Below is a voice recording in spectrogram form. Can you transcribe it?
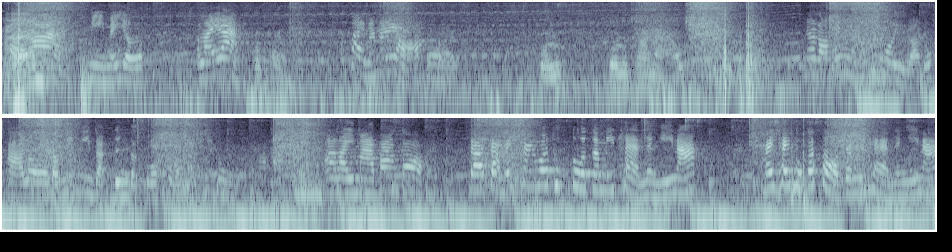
แถเพราะมว่ามีไม่เยอะ อะไรอะก็แถมเขาใส่มาให้เหรอได้ตัวลูก ตัวลูกค้าหนาวเนี่ยเราให้ดูทุกตัวอยู่แล้วลูกค้าเราเราไม่มีแบบดึงแบบตัวสวยให้ดูนะคะอะไรมาบ้างก็แต่แต่ไม่ใช่ว่าทุกตัวจะมีแถมอย่างนี้นะ ไม่ใช่ทุกกระสอบจะมีแถมอย่างนี้นะ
